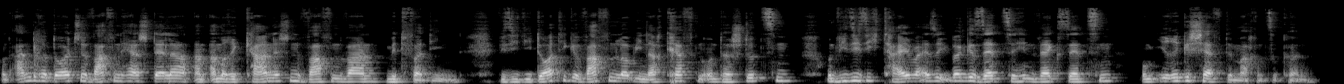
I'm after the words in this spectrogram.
und andere deutsche Waffenhersteller am amerikanischen Waffenwahn mitverdienen, wie sie die dortige Waffenlobby nach Kräften unterstützen und wie sie sich teilweise über Gesetze hinwegsetzen, um ihre Geschäfte machen zu können.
